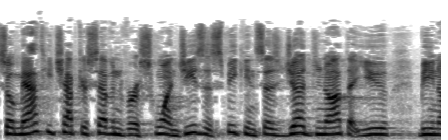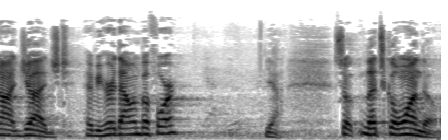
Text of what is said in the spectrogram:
So, Matthew chapter 7, verse 1, Jesus speaking says, Judge not that you be not judged. Have you heard that one before? Yeah. So, let's go on though.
